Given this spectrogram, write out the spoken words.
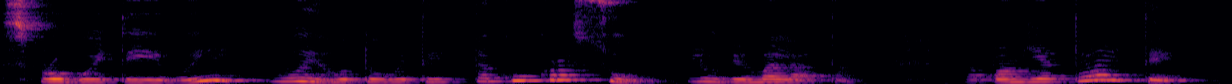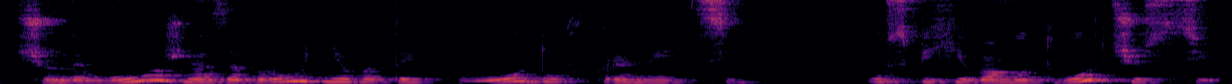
Спробуйте і ви виготовити таку красу, любі малята. Та пам'ятайте, що не можна забруднювати воду в криниці. Успіхів вам у творчості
